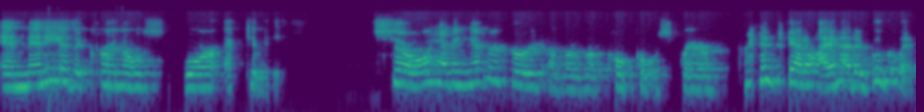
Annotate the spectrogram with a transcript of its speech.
and many of the Colonel's war activities. So having never heard of a Rococo square grand piano, I had to Google it.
